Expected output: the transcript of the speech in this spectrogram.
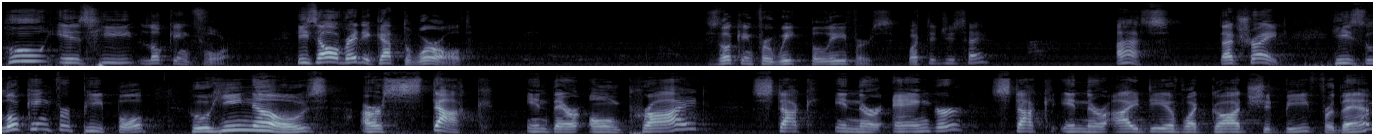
Who is he looking for? He's already got the world. He's looking for weak believers. What did you say? Us. That's right. He's looking for people who he knows are stuck in their own pride, stuck in their anger, stuck in their idea of what God should be for them.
